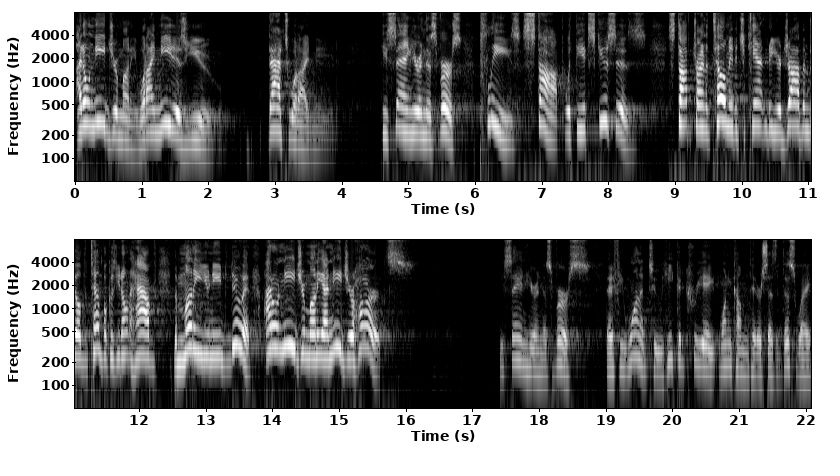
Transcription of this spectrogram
I don't need your money. What I need is you. That's what I need. He's saying here in this verse, please stop with the excuses. Stop trying to tell me that you can't do your job and build the temple because you don't have the money you need to do it. I don't need your money, I need your hearts. He's saying here in this verse, that if he wanted to, he could create, one commentator says it this way,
